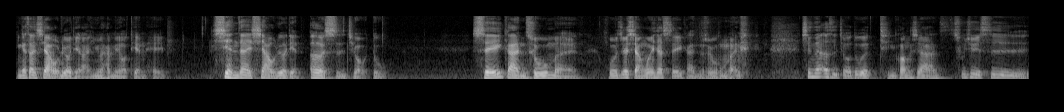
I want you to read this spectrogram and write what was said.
应该算下午六点了，因为还没有天黑。现在下午六点，二十九度，谁敢出门？我就想问一下，谁敢出门？现在二十九度的情况下，出去是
